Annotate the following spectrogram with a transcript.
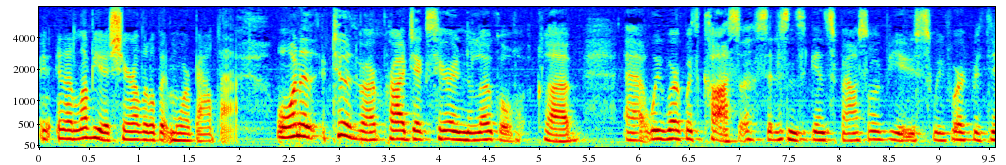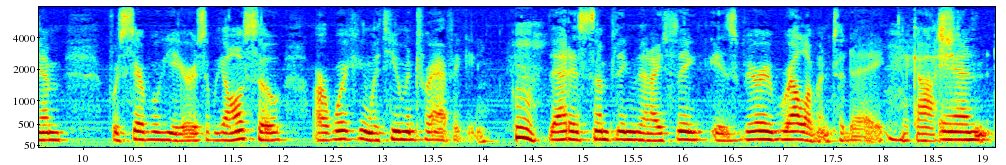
And I'd love you to share a little bit more about that. Well, one of the, two of our projects here in the local club, uh, we work with CASA, Citizens Against Spousal Abuse. We've worked with them for several years. We also are working with human trafficking. That is something that I think is very relevant today. Oh my gosh. And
